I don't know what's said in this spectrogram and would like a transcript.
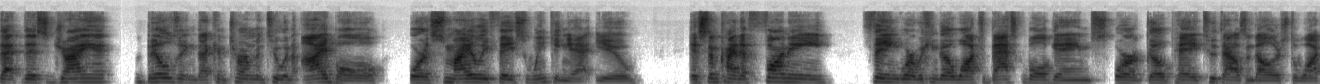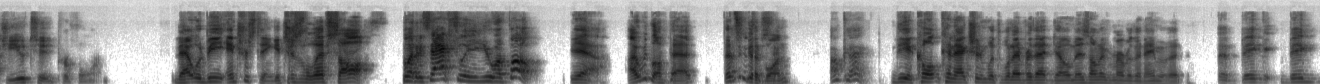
that this giant building that can turn into an eyeball or a smiley face winking at you is some kind of funny thing where we can go watch basketball games or go pay $2,000 to watch U2 perform. That would be interesting. It just lifts off. But it's actually a UFO. Yeah, I would love that. That's, That's a good one. Okay. The occult connection with whatever that dome is. I don't even remember the name of it. a big big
